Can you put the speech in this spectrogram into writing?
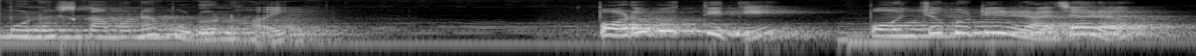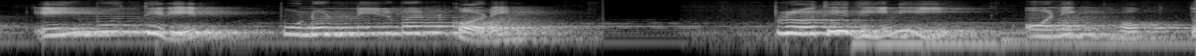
মনস্কামনা পূরণ হয়। পরবর্তীতে পঞ্চকোটের রাজারা এই মন্দিরের পুনর্নির্মাণ করেন। প্রতিদিনই অনেক ভক্ত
